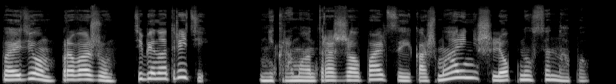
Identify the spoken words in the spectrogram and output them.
Пойдем, провожу. Тебе на третий?» Некромант разжал пальцы, и кошмарень шлепнулся на пол.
